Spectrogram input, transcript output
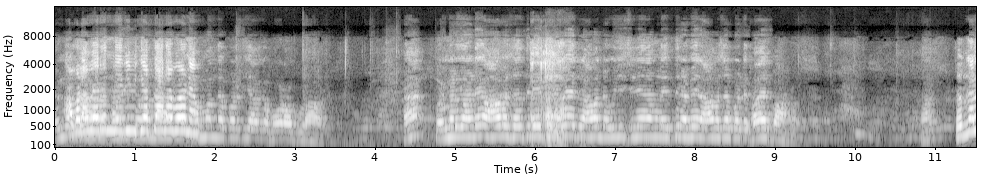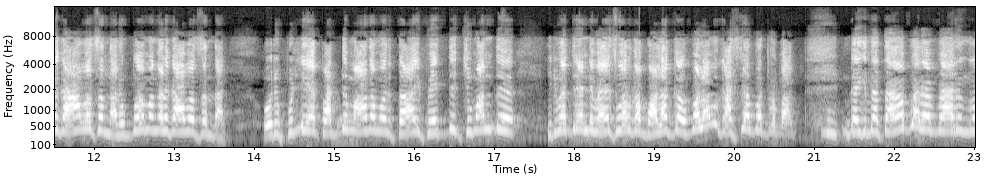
அவ்வளோ பேரும் நிரூபிக்கத்தானே வேணும். சம்பந்தப்படுத்தி அதுக்கு போடக்கூடாது. ஆ? இப்ப எங்களுக்காண்டே ஆபசத்தில் எத்தனை பேர் அவன் உயிர் சின்னங்கள் எத்தனை பேர் ஆபசப்பட்டு கதைப்பாங்க ஆ? எங்களுக்கு ஆபாசம் தான் இப்பவும் எங்களுக்கு ஆபாசம் தான் ஒரு பிள்ளைய பத்து மாதம் ஒரு தாய் பெத்து சுமந்து இருபத்தி ரெண்டு வயசு வரைக்கும் வளர்க்க இவ்வளவு கஷ்டப்பட்டிருப்பாங்க இன்றைக்கு இந்த தகப்பனை பாருங்க.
